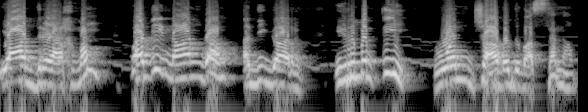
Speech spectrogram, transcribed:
யாத்ரையாகமம் பதினான்காம் அதிகாரம் இருபத்தி ஒன்றாவது வசனம்.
